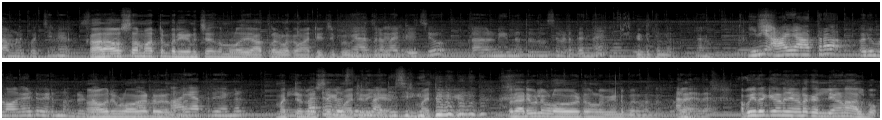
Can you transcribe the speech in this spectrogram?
നമ്മൾ കൊച്ചിന് കാലാവസ്ഥ മാറ്റം പരിഗണിച്ച് നമ്മൾ യാത്രകളൊക്കെ മാറ്റി വെച്ച് യാത്ര മാറ്റി വെച്ചു. അതുകൊണ്ട് ഇന്നത്തെ ദിവസം ഇവിടെ തന്നെ. ഇവിടെ തന്നെ. ഇനി ആ യാത്ര ഒരു വ്ളോഗായിട്ട് വരുന്നുണ്ട് ആ. ഒരു വ്ളോഗായിട്ട് ആ യാത്ര ഞങ്ങൾ മറ്റൊരു ദിവസത്തേക്ക് മാറ്റിയിരിക്കുകയാണ് ഒരു അടിപൊളി വ്ളോഗായിട്ട് നമ്മൾ വീണ്ടും വരുന്നുണ്ട് അല്ലേ? അതെ അപ്പോൾ ഇതൊക്കെയാണ് ഞങ്ങളുടെ കല്യാണ ആൽബം.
